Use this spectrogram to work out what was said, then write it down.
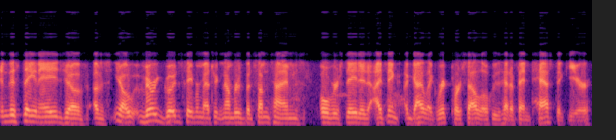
in this day and age of, of, you know, very good sabermetric numbers, but sometimes overstated, I think a guy like Rick Porcello, who's had a fantastic year,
